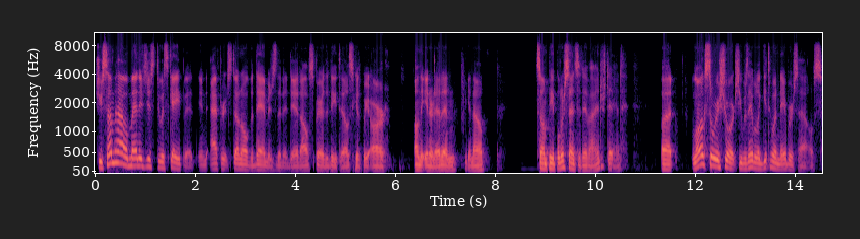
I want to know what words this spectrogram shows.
she somehow manages to escape it. And after it's done all the damage that it did, I'll spare the details because we are on the internet and, you know, some people are sensitive. I understand. But long story short, she was able to get to a neighbor's house,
